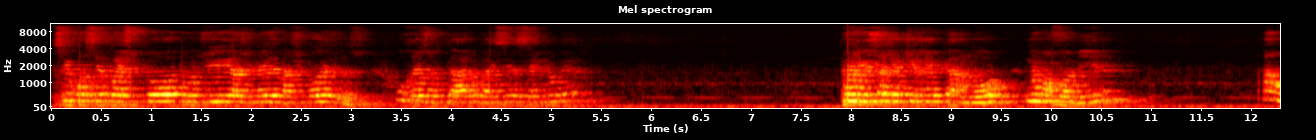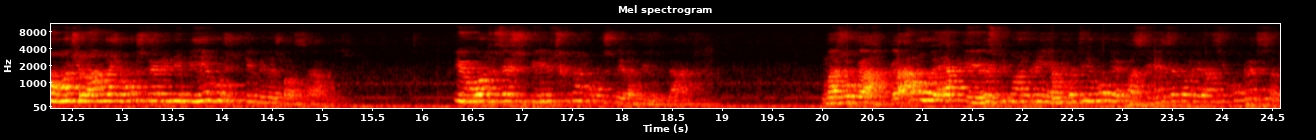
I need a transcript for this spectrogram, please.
Se você faz todo dia as mesmas coisas, o resultado vai ser sempre o mesmo. Por isso a gente reencarnou numa família, aonde lá nós vamos ter inimigos de vidas passadas. E outros espíritos que nós vamos ter afinidade. Mas o gargalo é aqueles que nós venhamos a desenvolver paciência, tolerância e compreensão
